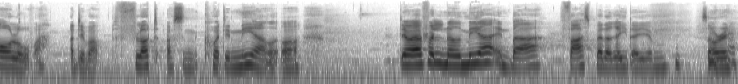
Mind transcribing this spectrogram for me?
all over. Og det var flot og sådan koordineret, og det var i hvert fald noget mere end bare fars batteri derhjemme. Sorry.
